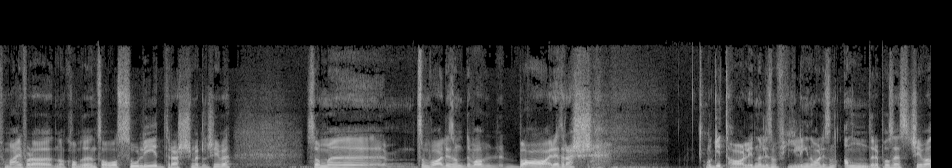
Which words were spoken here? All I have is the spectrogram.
for meg, for da kom det en så solid trash metal-skive som, som, var liksom Det var bare trash. Og gitarlyden og liksom feelingen var sånn andre Possessed-skiva,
